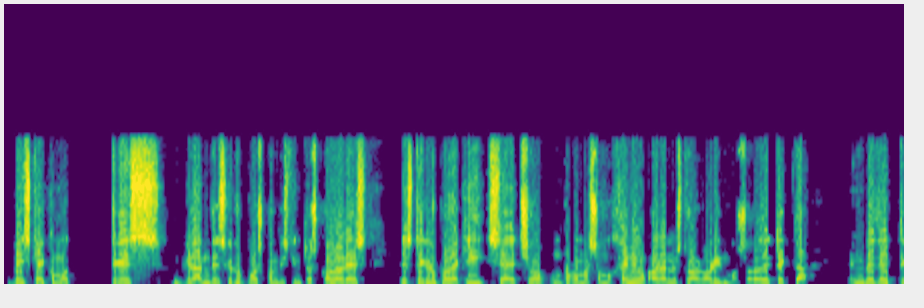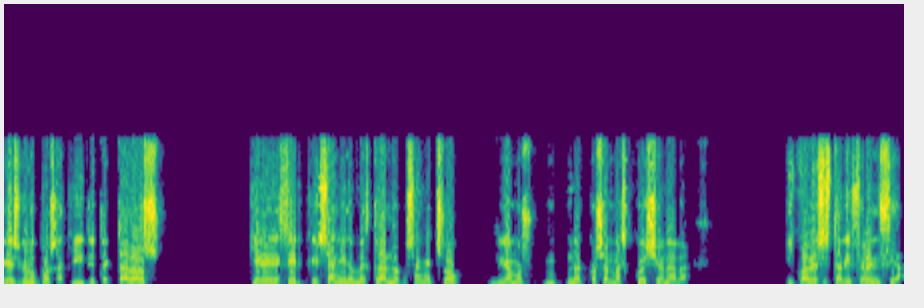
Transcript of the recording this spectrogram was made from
veis que hay como tres grandes grupos con distintos colores. Este grupo de aquí se ha hecho un poco más homogéneo. Ahora nuestro algoritmo solo detecta, en vez de tres grupos aquí, detecta dos. Quiere decir que se han ido mezclando, que se han hecho digamos, una cosa más cohesionada. ¿Y cuál es esta diferencia?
